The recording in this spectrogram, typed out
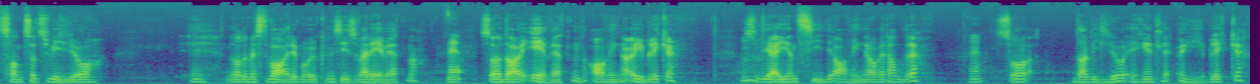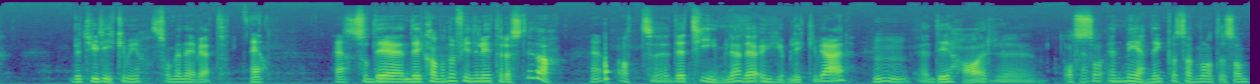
sånn sett så vil jo eh, noe av det mest varige må jo kunne sies å være evigheten. da. Ja. Så da er evigheten avhengig av øyeblikket. Så Mm. de er gjensidig avhengig av hverandre. Ja. Så da vil jo egentlig øyeblikket bety like mye som en evighet. Ja. Ja. Så det, det kan man jo finne litt trøst i, da. Ja. At eh, det timelige, det øyeblikket vi er, Mm. eh, det har eh, også en mening på samme måte som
